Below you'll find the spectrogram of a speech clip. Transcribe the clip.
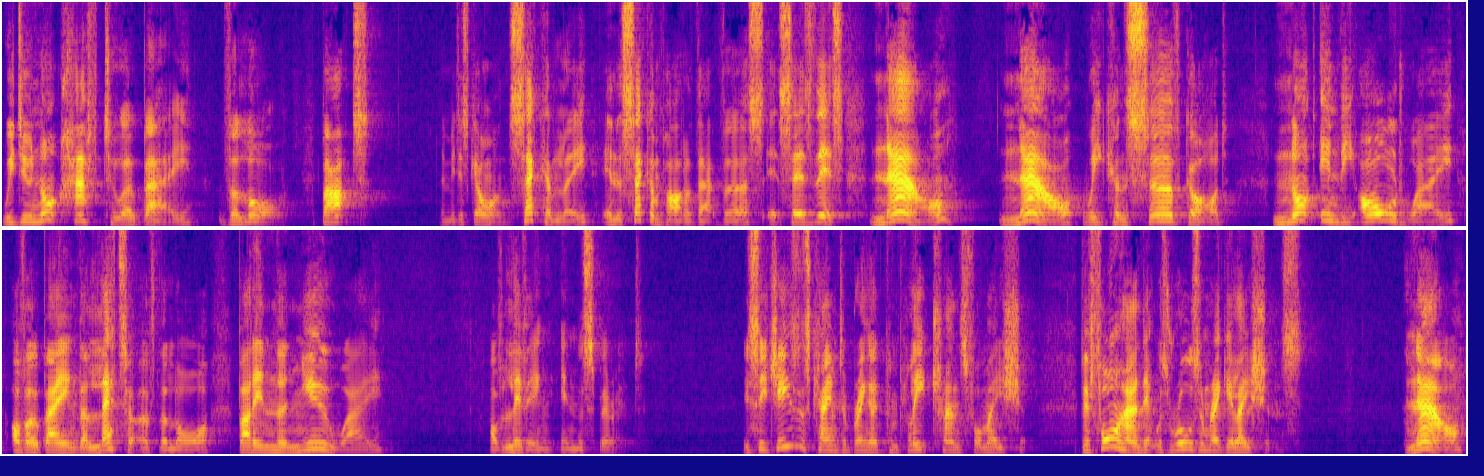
We do not have to obey the law, but let me just go on. Secondly, in the second part of that verse, it says this Now, now we can serve God not in the old way of obeying the letter of the law, but in the new way of living in the Spirit. You see, Jesus came to bring a complete transformation. Beforehand, it was rules and regulations. Now,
